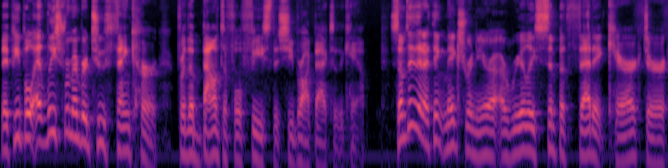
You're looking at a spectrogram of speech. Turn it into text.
that people at least remembered to thank her for the bountiful feast that she brought back to the camp. Something that I think makes Rhaenyra a really sympathetic character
